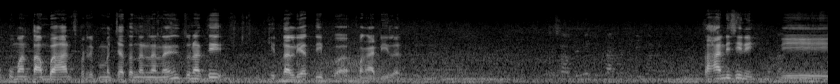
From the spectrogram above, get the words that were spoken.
hukuman tambahan seperti pemecatan dan lain-lain itu nanti kita lihat di pe- pengadilan. Tahan di sini di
